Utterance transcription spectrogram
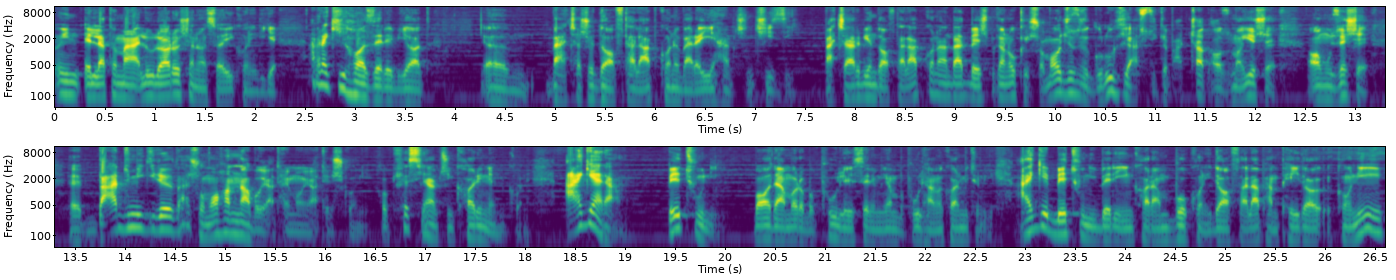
این علت و معلول ها رو شناسایی کنی دیگه. اولا کی حاضره بیاد بچهش رو داوطلب کنه برای همچین چیزی. بچه رو بیان داوطلب کنن بعد بهش بگن اوکی شما جزو گروهی هستی که بچت آزمایش آموزش بد می‌گیره و شما هم نباید حمایتش کنی. خب کسی همچین کاری نمی‌کنه. اگرم بتونی با آدم رو با پول سری میگن با پول همه کار می‌تونی. اگه بتونی بری این کارم بکنی داوطلب هم پیدا کنی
